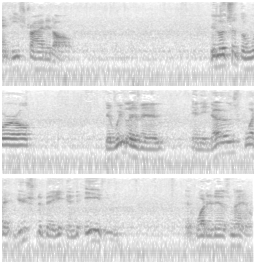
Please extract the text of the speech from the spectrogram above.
and he's tried it all. He looks at the world that we live in, and he knows what it used to be in Eden and what it is now.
